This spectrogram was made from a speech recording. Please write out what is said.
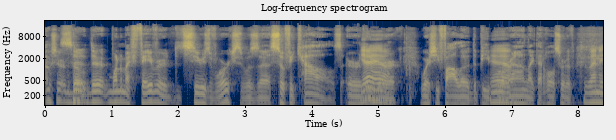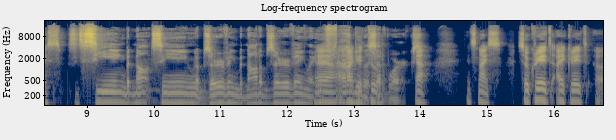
Oh sure. So they're, they're, one of my favorite series of works was uh, Sophie Calle's early yeah, yeah. work where she followed the people yeah. around like that whole sort of venice. seeing but not seeing observing but not observing like a fabulous like set of works. Yeah it's nice. So create i create uh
